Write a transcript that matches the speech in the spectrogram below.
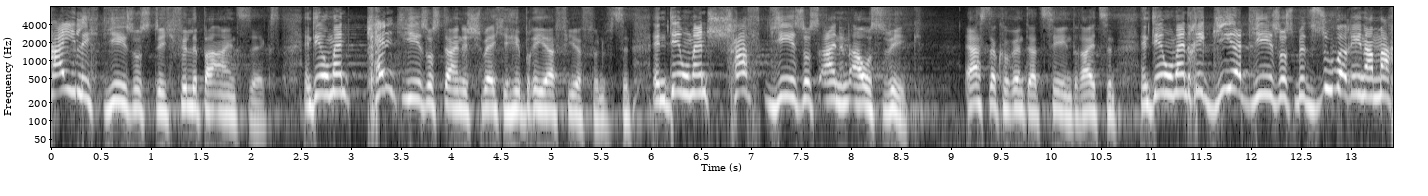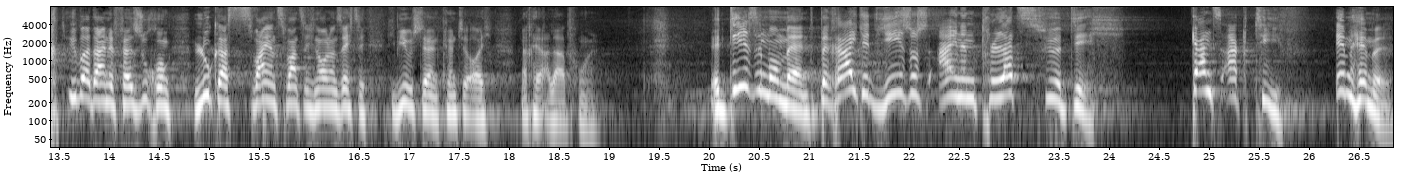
heiligt Jesus dich, Philippa 1, 6. In dem Moment kennt Jesus deine Schwäche, Hebräer 4, 15. In dem Moment schafft Jesus einen Ausweg, 1. Korinther 10, 13. In dem Moment regiert Jesus mit souveräner Macht über deine Versuchung, Lukas 22, 69. Die Bibelstellen könnt ihr euch nachher alle abholen. In diesem Moment bereitet Jesus einen Platz für dich, ganz aktiv im Himmel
